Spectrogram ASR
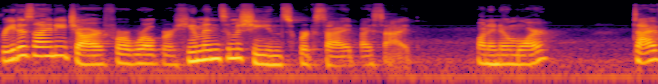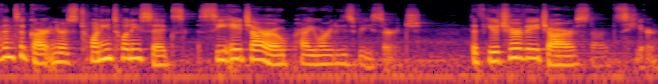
redesign HR for a world where humans and machines work side by side. Want to know more? Dive into Gartner's 2026 CHRO Priorities Research. The future of HR starts here.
